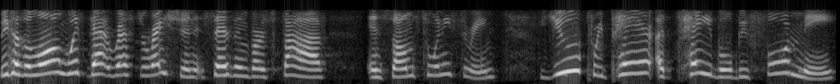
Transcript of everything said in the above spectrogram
Because along with that restoration, it says in verse 5 in Psalms 23 You prepare a table before me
